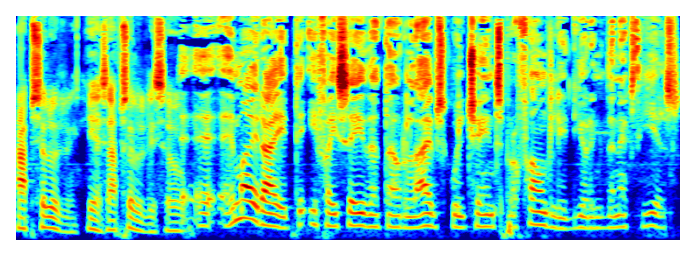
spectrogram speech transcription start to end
Absolutely, yes, absolutely. So Uh, am I right if I say that our lives will change profoundly during the next years?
